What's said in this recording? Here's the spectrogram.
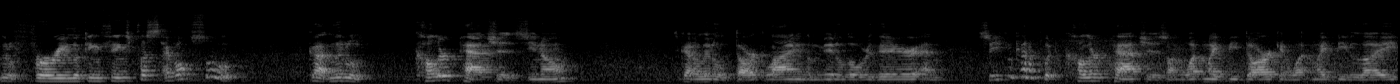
little furry looking things. Plus, I've also got little color patches, you know, got a little dark line in the middle over there and so you can kind of put color patches on what might be dark and what might be light.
